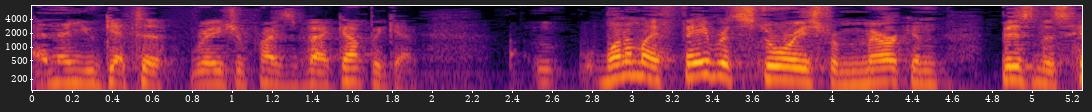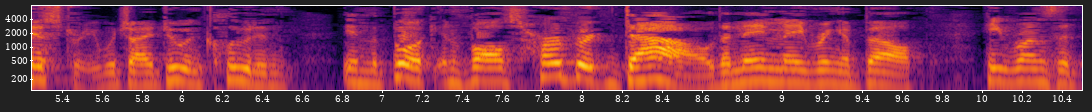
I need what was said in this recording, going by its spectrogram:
and then you get to raise your prices back up again. One of my favorite stories from American business history, which I do include in, in the book, involves Herbert Dow. The name may ring a bell. He, runs the,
